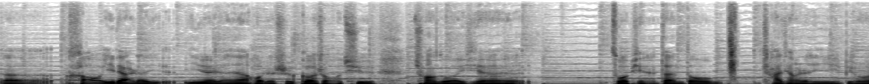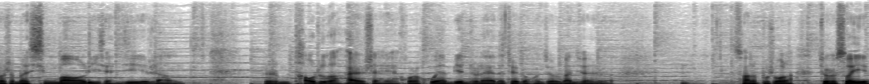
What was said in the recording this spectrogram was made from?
呃好一点的音乐人啊，或者是歌手去创作一些作品，但都差强人意。比如说什么《星猫历险记》让是什么陶喆还是谁，或者胡彦斌之类的，这种就是完全是，嗯，算了不说了。就是所以，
